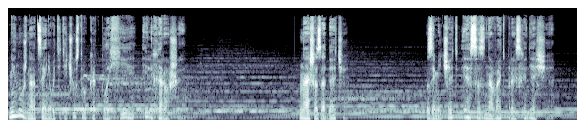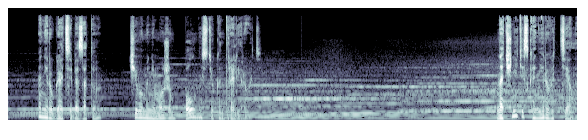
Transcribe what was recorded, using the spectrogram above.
Не нужно оценивать эти чувства как плохие или хорошие. Наша задача — замечать и осознавать происходящее, а не ругать себя за то, чего мы не можем полностью контролировать. Начните сканировать тело.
